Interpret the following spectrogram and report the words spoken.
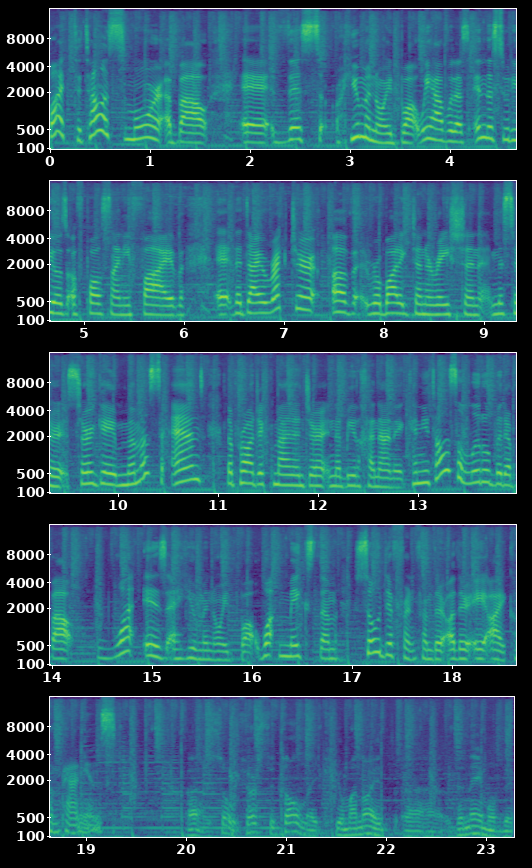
But to tell us more about uh, this humanoid bot, we have with us in the studios of Pulse 95 uh, the director of Robotik Generation, Mr. Sergey Memus, and the project manager, Nabil Khanane. Can you tell us a little bit about what is a humanoid bot? What makes them so different from their other AI companions? Uh, so first of all, like humanoid, uh, the name of the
